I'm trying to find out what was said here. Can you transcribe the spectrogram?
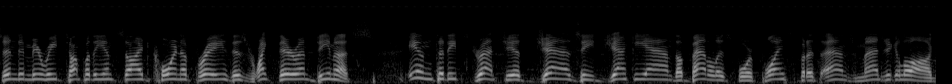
Cindy Miri top of the inside. Coin of Phrase is right there, and Demas. Into deep stretch is Jazzy Jackie Anne. The battle is for place, but it's Ann's Magic Log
